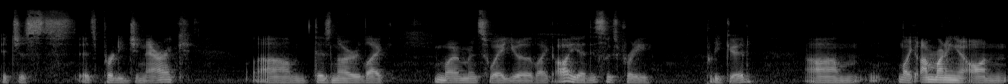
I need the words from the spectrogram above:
it just it's pretty generic. Um, there's no like moments where you're like, oh yeah, this looks pretty pretty good. Um, like I'm running it on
